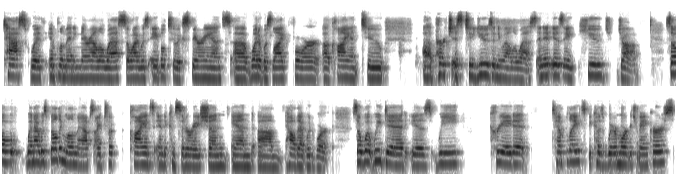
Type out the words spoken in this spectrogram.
tasked with implementing their LOS. So I was able to experience uh, what it was like for a client to uh, purchase to use a new LOS. And it is a huge job. So when I was building loan maps, I took clients into consideration and um, how that would work. So, what we did is we created templates because we're mortgage bankers.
